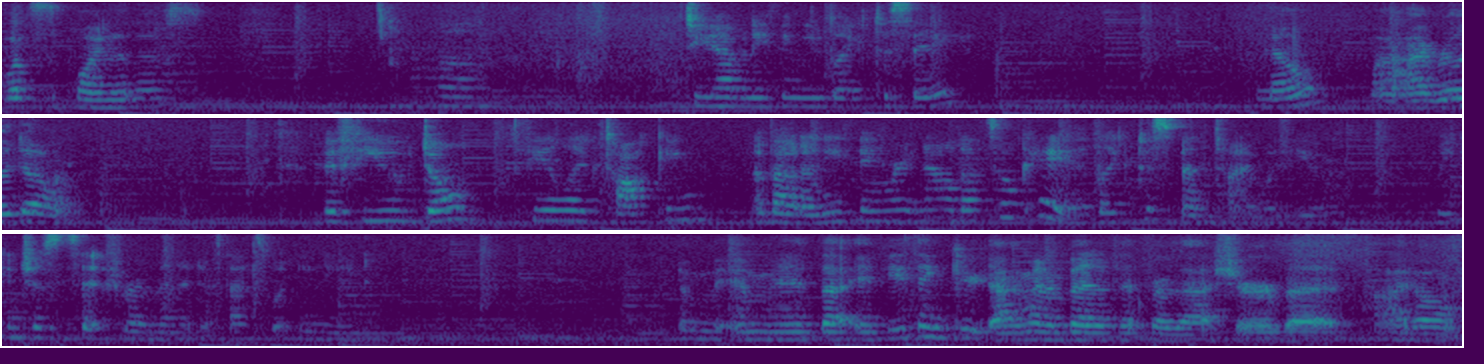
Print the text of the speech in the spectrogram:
what's the point of this? Um, do you have anything you'd like to say? No, I really don't. If you don't feel like talking about anything right now, that's okay. I'd like to spend time with you. We can just sit for a minute if that's what you need. I mean, if, that, if you think you're, I'm gonna benefit from that, sure, but I don't.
